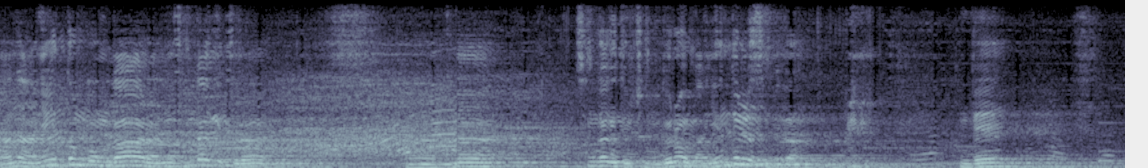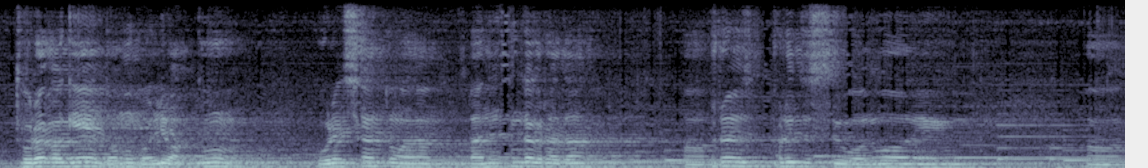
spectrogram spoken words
나는 아니었던 건가 라는 생각이 들어 어, 그날 생각이 들 정도로 많이 흔들렸습니다. 근데 돌아가기에 너무 멀리 왔고 오랜 시간 동안 많은 생각을 하다 어, 프레, 프레듀스 원원의 어,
